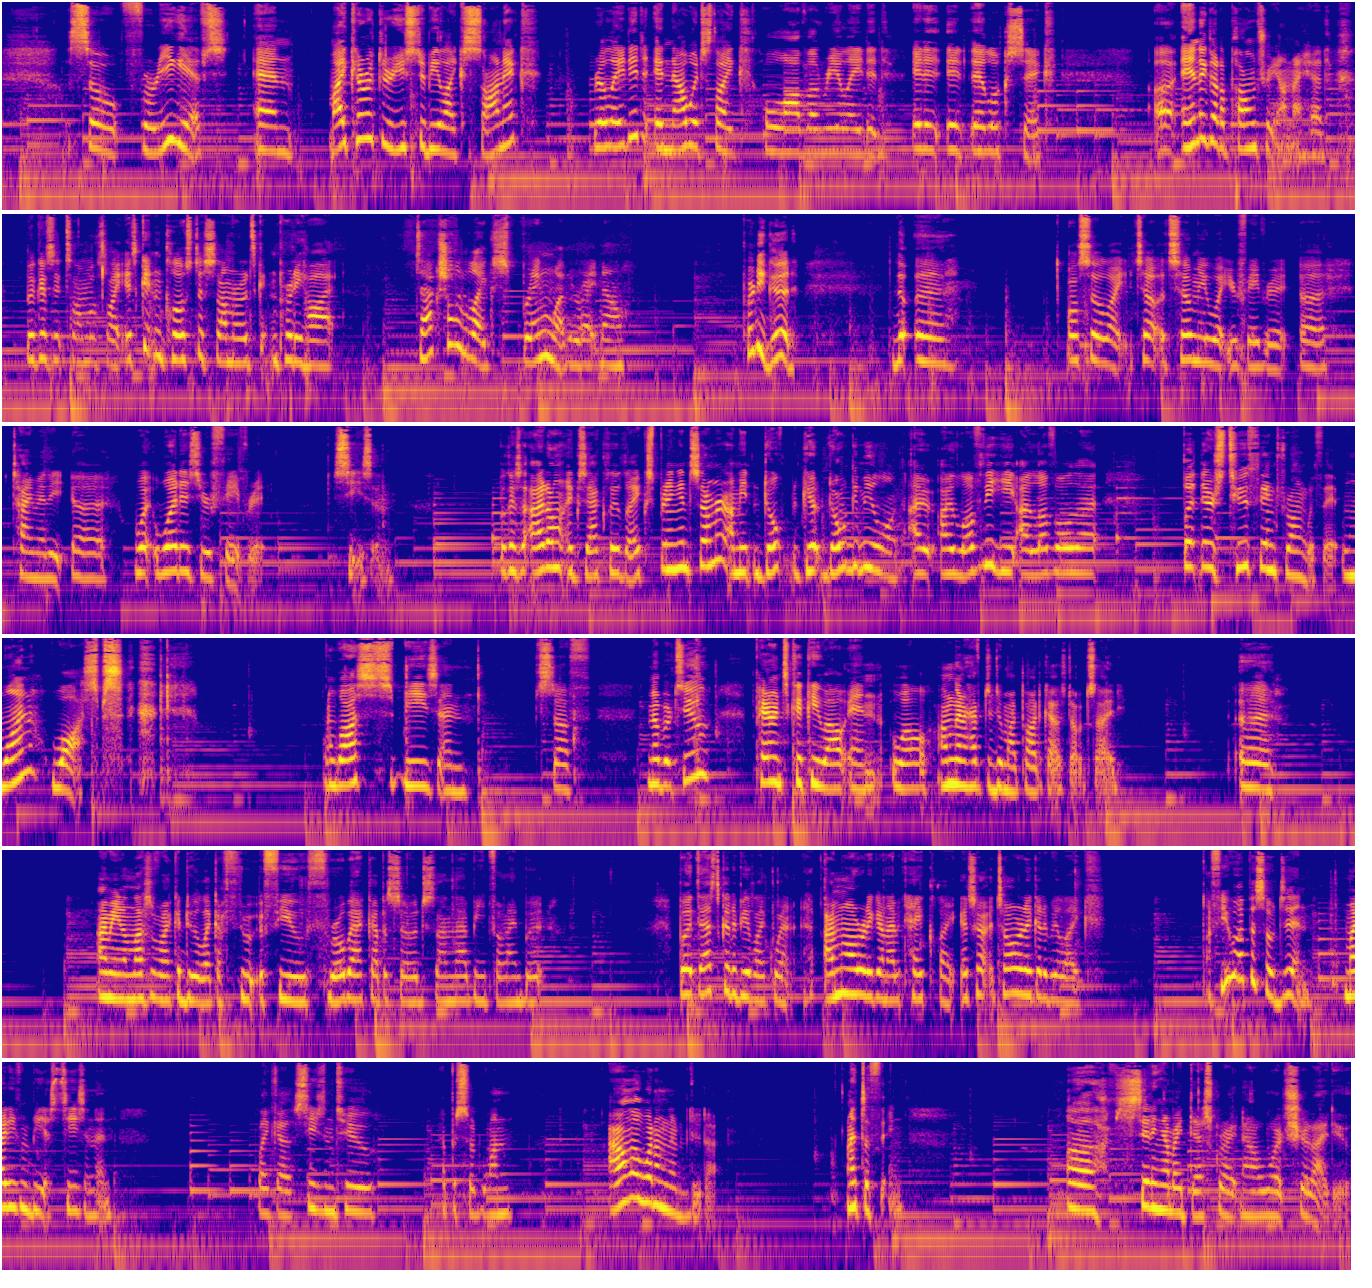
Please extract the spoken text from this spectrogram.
So free gifts and my character used to be like sonic related and now it's like lava related. It it, it, it looks sick uh, and I got a palm tree on my head because it's almost like it's getting close to summer. It's getting pretty hot. It's actually like spring weather right now. Pretty good. The uh, also like tell tell me what your favorite uh time of the uh what what is your favorite season? Because I don't exactly like spring and summer. I mean, don't get don't get me wrong. I I love the heat. I love all that but there's two things wrong with it. One, wasps. wasps, bees, and stuff. Number two, parents kick you out, and well, I'm gonna have to do my podcast outside. Uh, I mean, unless if I could do like a, th- a few throwback episodes, then that'd be fine. But but that's gonna be like when I'm already gonna take like it's it's already gonna be like a few episodes in, might even be a season in, like a season two, episode one. I don't know when I'm gonna do that. That's a thing. Uh, I'm sitting at my desk right now. What should I do?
